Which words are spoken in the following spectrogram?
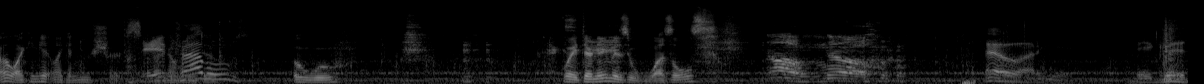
Oh, I can get like a new shirt. Safe don't need to- travels. Oh, woo. Wait, their name is Wuzzles. Oh no! How are you? Be good.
